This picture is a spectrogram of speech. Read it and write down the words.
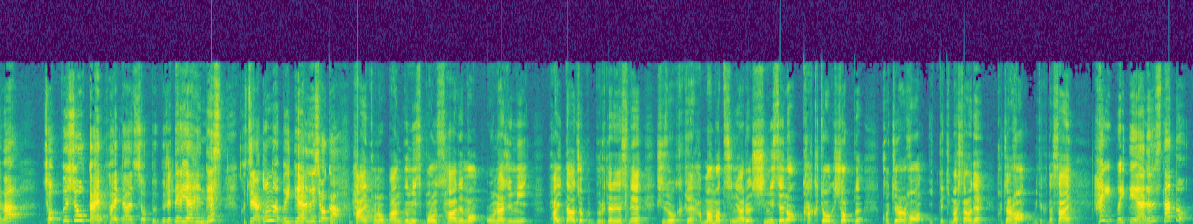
回はショップ紹介ファイターズショップブルテリア編ですこちらどんな VTR でしょうか？はいこの番組スポンサーでもおなじみファイターショップブルテレですね静岡県浜松市にある老舗の格闘技ショップこちらの方行ってきましたのでこちらの方見てくださいはい VTR スタート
